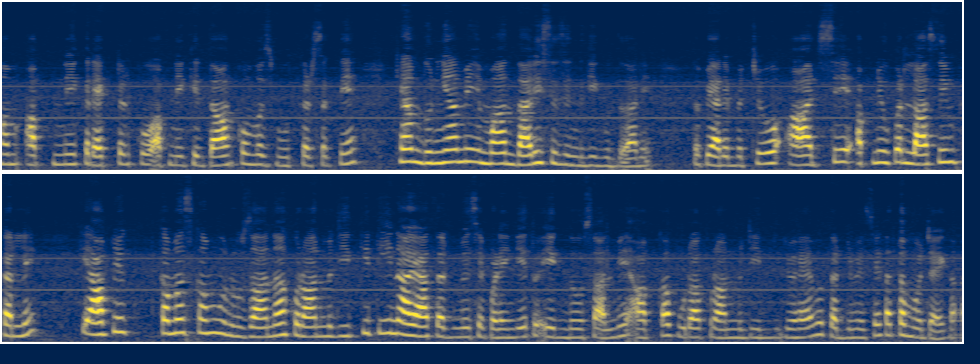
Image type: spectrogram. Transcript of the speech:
हम अपने करेक्टर को, अपने किरदार को मज़बूत कर सकते हैं। कि हम दुनिया में ईमानदारी से ज़िंदगी गुजारें। तो प्यारे बच्चों, आज से अपने ऊपर लाजिम कर लें कि आपने कम अज़ कम रोज़ाना कुरान मजीद की तीन आयात तर्जमे से पढ़ेंगे तो एक दो साल में आपका पूरा कुरान मजीद जो है वो तर्जमे से ख़त्म हो जाएगा।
